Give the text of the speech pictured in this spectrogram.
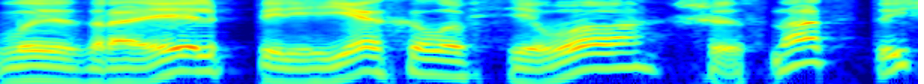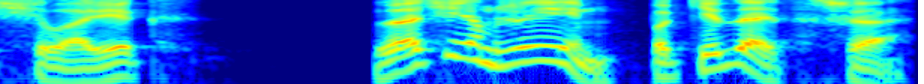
в Израиль переехало всего 16 тысяч человек. Зачем же им покидать США?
